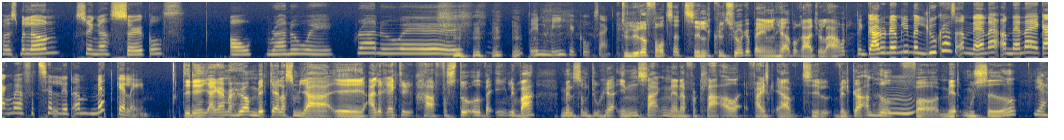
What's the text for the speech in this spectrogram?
Post Malone synger Circles og Runaway, Runaway. det er en mega god sang. Du lytter fortsat til Kulturkabalen her på Radio Loud. Den gør du nemlig med Lukas og Nana, og Nana er i gang med at fortælle lidt om Met Galaen. Det er det, jeg er i gang med at høre om Gala, som jeg øh, aldrig rigtig har forstået, hvad egentlig var, men som du her inden sangen, Anna, forklarede, faktisk er til velgørenhed mm. for Met Museet. Ja,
